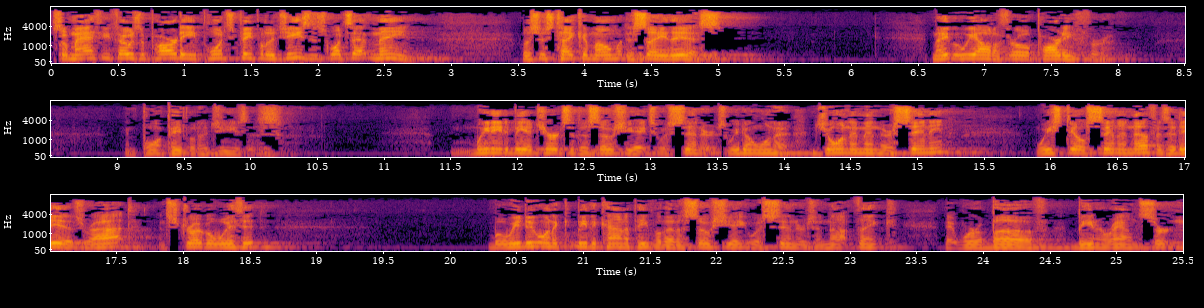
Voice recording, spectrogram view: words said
So Matthew throws a party. He points people to Jesus. What's that mean? Let's just take a moment to say this. Maybe we ought to throw a party for and point people to Jesus. We need to be a church that associates with sinners. We don't want to join them in their sinning. We still sin enough as it is, right? And struggle with it. But we do want to be the kind of people that associate with sinners and not think that we're above being around certain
